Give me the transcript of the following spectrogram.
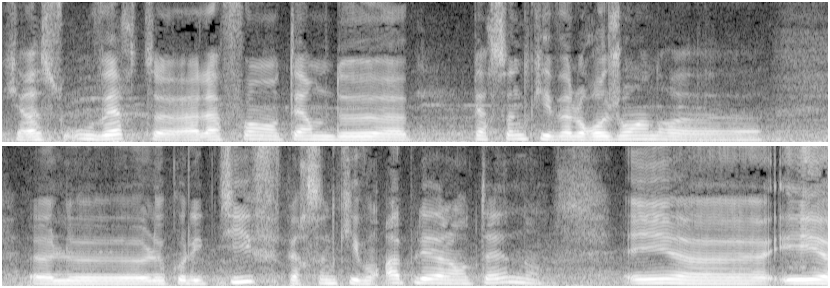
qui reste ouverte à la fois en termes de personnes qui veulent rejoindre le, collectif, personnes qui vont appeler à l'antenne. Et, et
